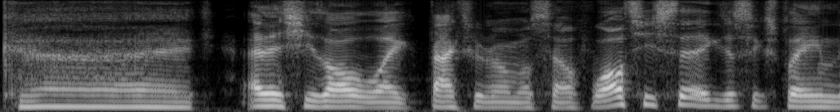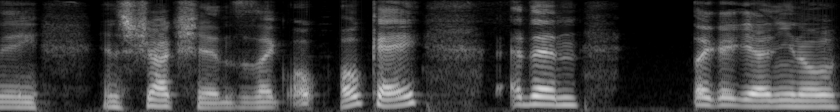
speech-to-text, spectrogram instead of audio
cook, and then she's all like back to her normal self while she's sick, just explaining the instructions. It's like oh okay, and then like again, you know,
